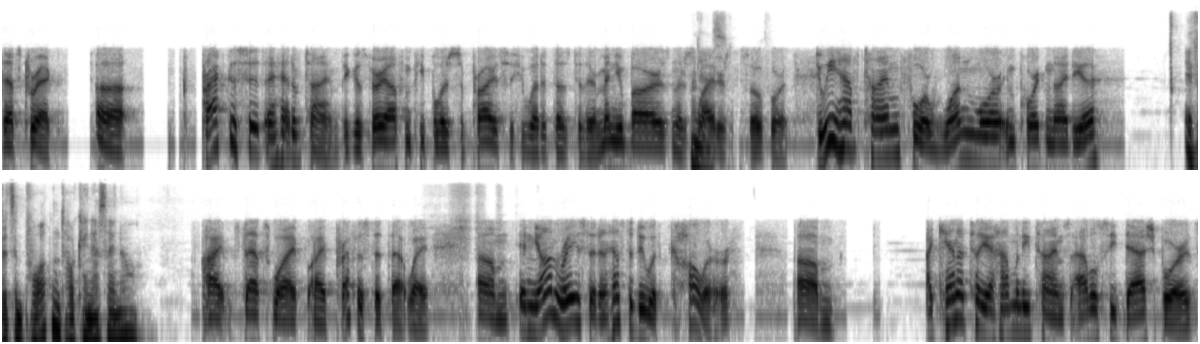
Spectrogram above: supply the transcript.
That's correct. Uh, practice it ahead of time because very often people are surprised to see what it does to their menu bars and their sliders yes. and so forth. Do we have time for one more important idea? If it's important, how can I say no? I, that's why I prefaced it that way. Um, and Jan raised it, and it has to do with color. Um, I cannot tell you how many times I will see dashboards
